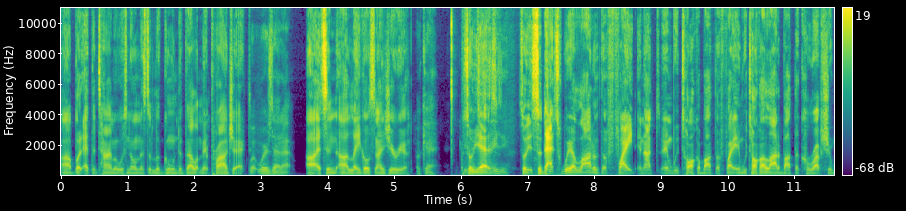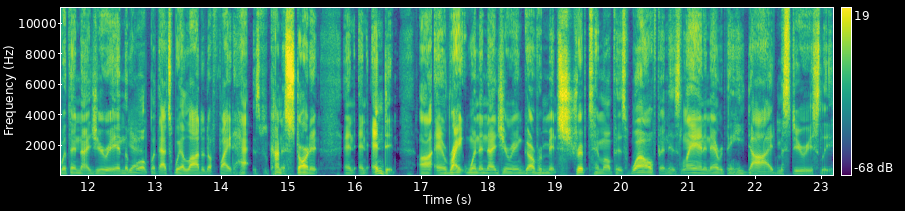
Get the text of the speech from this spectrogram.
uh, but at the time it was known as the Lagoon Development Project. Wh- Where's that at? Uh, it's in uh, Lagos, Nigeria. Okay. Dude, So yes, crazy. so so that's where a lot of the fight and I and we talk about the fight and we talk a lot about the corruption within Nigeria in the Yeah. book, but that's where a lot of the fight has kind of started and and ended. Uh, and right when the Nigerian government stripped him of his wealth and his land and everything, he died mysteriously.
